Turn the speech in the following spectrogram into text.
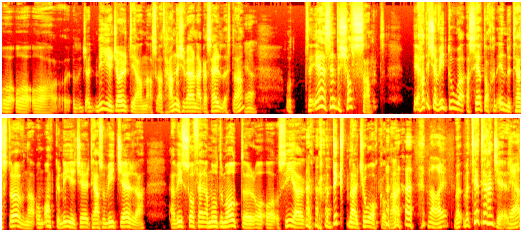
og og og nye gjorde han altså at han ikke var noe særlig da. Ja. Og det er sint sjølvsamt. Jeg hadde ikke vidt du å se dere inn i testøvene om onker nye gjør det som vi gjør det. Ja, vi så færre mot og mot og, og, og och diktene til dere. Nei. Men men det er det han gjør. Ja,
